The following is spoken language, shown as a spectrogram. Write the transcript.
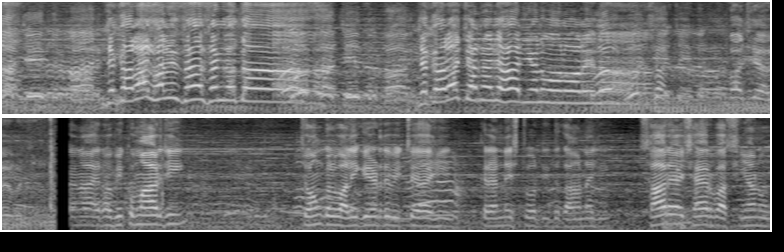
ਸੱਚੇ ਦਰਬਾਰ ਜਲਕਾਰਾ ਸਾਰੀ ਸਾਧ ਸੰਗਤ ਦਾ। ਸੱਚੇ ਦਰਬਾਰ ਜਲਕਾਰਾ ਚਰਨਾਂ ਜਹਾਜ਼ੀਆਂ ਲਵਾਉਣ ਵਾਲੇ ਦਾ। ਸੱਚੇ ਦਰਬਾਰ ਬਾਜੀ ਆਵੇ ਬਾਜੀ ਮੇਰਾ ਨਾਮ ਹੈ ਰਵੀ ਕੁਮਾਰ ਜੀ। ਚੌਂਕ ਗਲਵਾਲੀ ਗੇਟ ਦੇ ਵਿੱਚ ਅਸੀਂ ਕਰਿਆਨੇ ਸਟੋਰ ਦੀ ਦੁਕਾਨ ਹੈ ਜੀ। ਸਾਰੇ ਸ਼ਹਿਰ ਵਾਸੀਆਂ ਨੂੰ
